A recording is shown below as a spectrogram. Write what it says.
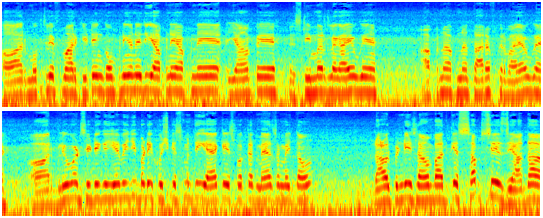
और मुख्तलिफ़ मार्केटिंग कंपनियों ने जी अपने अपने यहाँ पे स्टीमर लगाए हुए हैं, अपना अपना तारफ़ करवाया हुआ है। और ब्लूवर्ड सिटी की ये भी जी बड़ी खुशकस्मती है कि इस वक्त मैं समझता हूँ, रावलपिंडी, इस्लामाबाद के सबसे ज़्यादा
